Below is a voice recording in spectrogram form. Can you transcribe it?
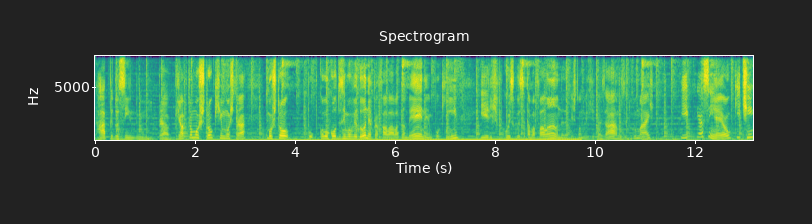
rápido assim, pra, já, já mostrou o que mostrar, mostrou, colocou o desenvolvedor, né, para falar lá também, né, um pouquinho, e ele explicou isso que você estava falando, né, da questão dos, das armas e tudo mais. E assim, é o que tinha,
